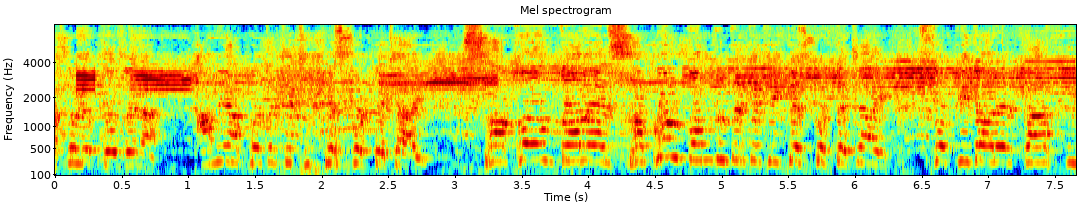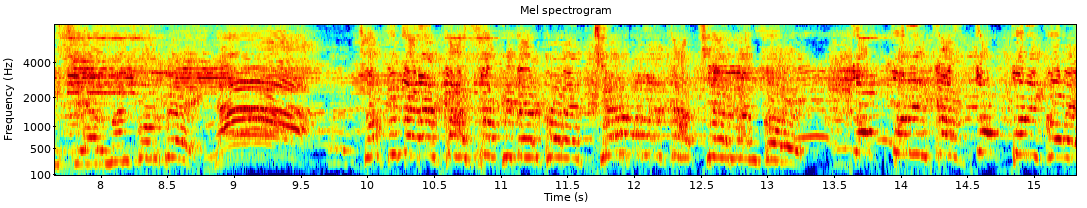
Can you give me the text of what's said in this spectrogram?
আসলে বোঝে না। আমি আপনাদেরকে জিজ্ঞেস করতে চাই সকল দলের সকল বন্ধুদেরকে জিজ্ঞেস করতে চাই চকিদারের কাজ কি চেয়ারম্যান করবে? চকিদারের কাজ চকিদার করে চেয়ারম্যানের কাজ চেয়ারম্যান করে দপ্তরের কাজ দপ্তরি করে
